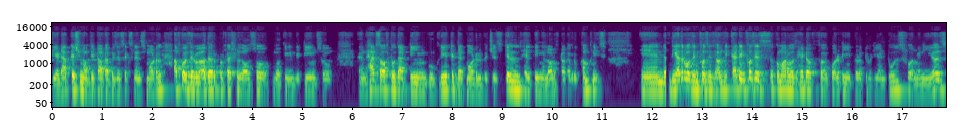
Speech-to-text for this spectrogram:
the adaptation of the Tata Business Excellence model. Of course, there were other professionals also working in the team. So, and hats off to that team who created that model, which is still helping a lot of Tata Group companies. And the other was Infosys. At Infosys, Kumar was head of uh, quality, productivity, and tools for many years.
